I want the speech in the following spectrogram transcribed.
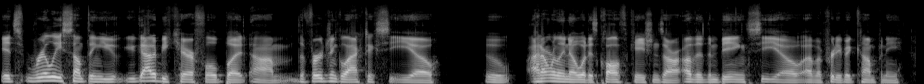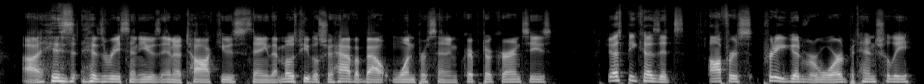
it's really something you you got to be careful. But um, the Virgin Galactic CEO, who I don't really know what his qualifications are, other than being CEO of a pretty big company. Uh, his his recent he was in a talk. He was saying that most people should have about one percent in cryptocurrencies, just because it offers pretty good reward potentially.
